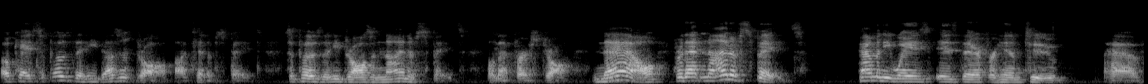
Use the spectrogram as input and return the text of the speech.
Okay, suppose that he doesn't draw a 10 of spades. Suppose that he draws a 9 of spades on that first draw. Now, for that 9 of spades, how many ways is there for him to have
